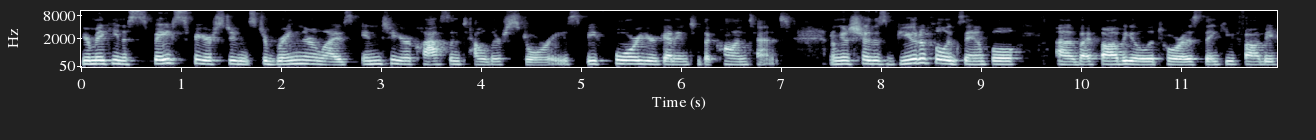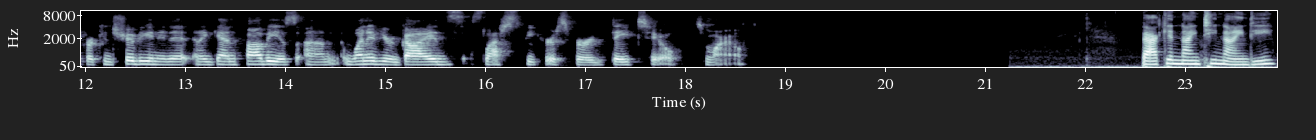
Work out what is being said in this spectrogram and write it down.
You're making a space for your students to bring their lives into your class and tell their stories before you're getting to the content. I'm going to share this beautiful example uh, by Fabiola Torres. Thank you, Fabi, for contributing it. And again, Fabi is um, one of your guides slash speakers for day two tomorrow. Back in 1990,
